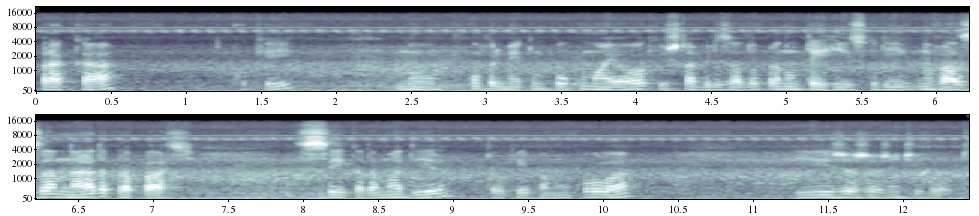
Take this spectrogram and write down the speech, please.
para cá, ok? No comprimento um pouco maior que o estabilizador para não ter risco de não vazar nada para a parte seca da madeira, tá ok? Para não colar. E já já a gente volta.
